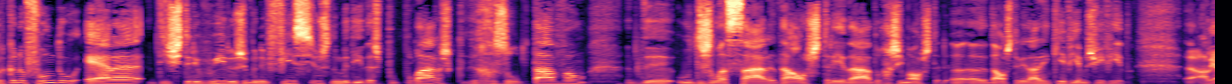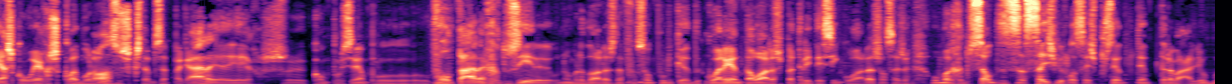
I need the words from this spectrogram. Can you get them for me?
Porque no fundo era distribuir os benefícios de medidas populares que resultavam de o deslaçar da austeridade, do regime eh, da austeridade em que havíamos vivido. Eh, aliás, com erros clamorosos que estamos a pagar, eh, erros como, por exemplo, voltar a reduzir o número de horas da função pública de 40 horas para 35 horas, ou seja, uma redução de 16,6% do tempo de trabalho,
